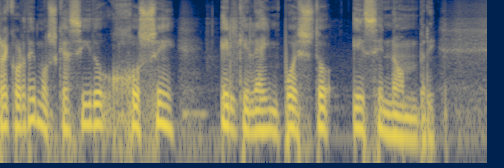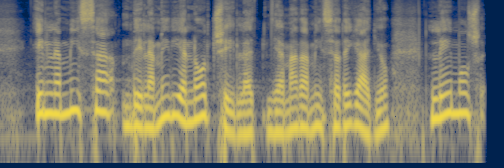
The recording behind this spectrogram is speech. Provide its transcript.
recordemos que ha sido José el que le ha impuesto ese nombre. En la misa de la medianoche, la llamada misa de gallo, leemos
